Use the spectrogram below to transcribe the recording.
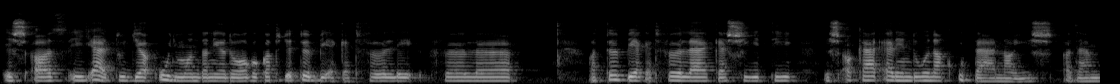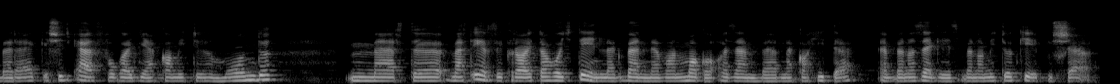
és az így el tudja úgy mondani a dolgokat, hogy a többieket föl, föl a többieket föllelkesíti, és akár elindulnak utána is az emberek, és így elfogadják, amit ő mond, mert, mert érzik rajta, hogy tényleg benne van maga az embernek a hite ebben az egészben, amit ő képvisel.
